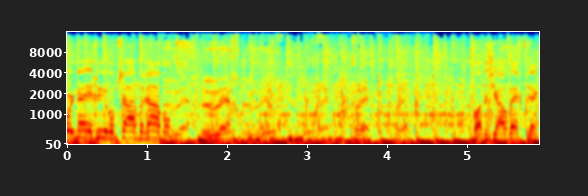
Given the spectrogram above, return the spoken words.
Voor 9 uur op zaterdagavond. De weg, de weg, de weg. Trek, Wat is jouw wegtrek?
